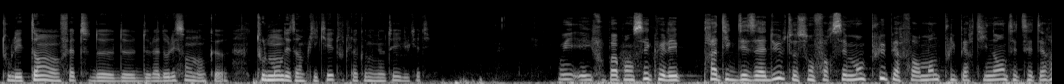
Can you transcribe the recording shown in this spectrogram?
tous les temps en fait de l'adolescent. Donc tout le monde est impliqué, toute la communauté éducative. Oui, il ne faut pas penser que les pratiques des adultes sont forcément plus performantes, plus pertinentes, etc.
